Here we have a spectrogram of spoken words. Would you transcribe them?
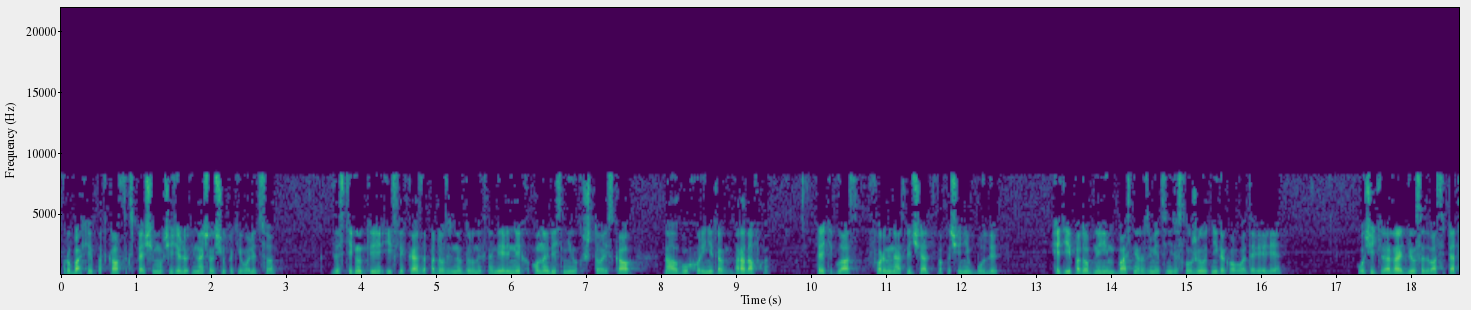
в рубахе подкрался к спящему учителю и начал щупать его лицо. Застигнутый и слегка заподозренный в дурных намерениях, он объяснил, что искал на лбу Хуринита бородавку. Третий глаз – форменное отличие от воплощения Будды – эти и подобные им басни, разумеется, не заслуживают никакого доверия. Учитель родился 25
